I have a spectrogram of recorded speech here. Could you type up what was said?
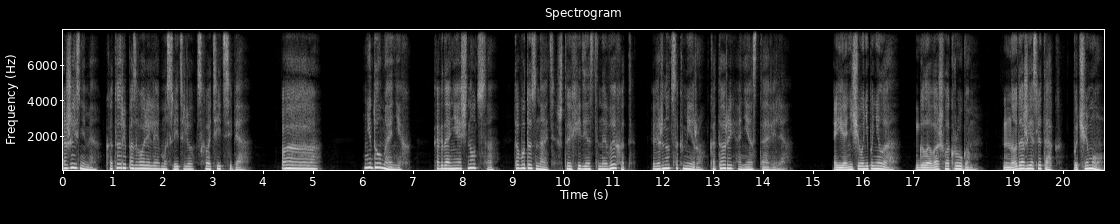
жизнями, которые позволили мыслителю схватить себя. э Не думай о них. Когда они очнутся, то буду знать, что их единственный выход – вернуться к миру, который они оставили. Я ничего не поняла. Голова шла кругом. Но даже если так, почему?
